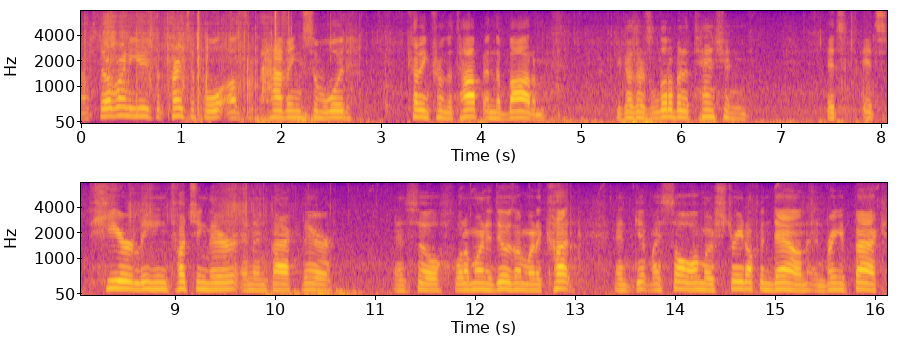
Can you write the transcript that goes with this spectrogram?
I'm still going to use the principle of having some wood cutting from the top and the bottom because there's a little bit of tension. It's, it's here leaning, touching there, and then back there. And so what I'm going to do is I'm going to cut and get my saw almost straight up and down and bring it back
